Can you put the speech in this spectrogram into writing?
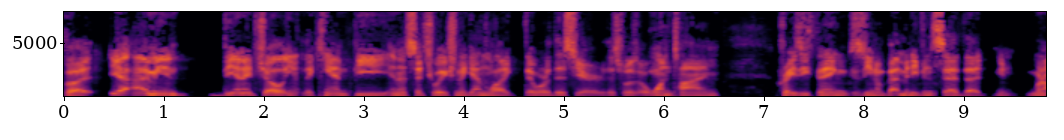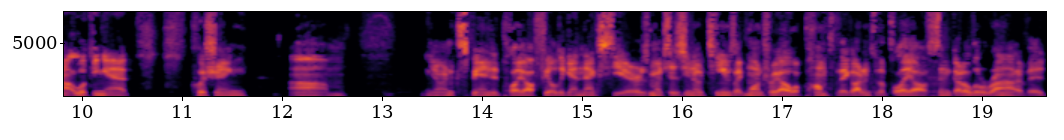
But yeah, I mean, the NHL, you know, they can't be in a situation again like they were this year. This was a one-time crazy thing because you know Bettman even said that you know, we're not looking at pushing, um, you know, an expanded playoff field again next year. As much as you know, teams like Montreal were pumped that they got into the playoffs and got a little run out of it.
